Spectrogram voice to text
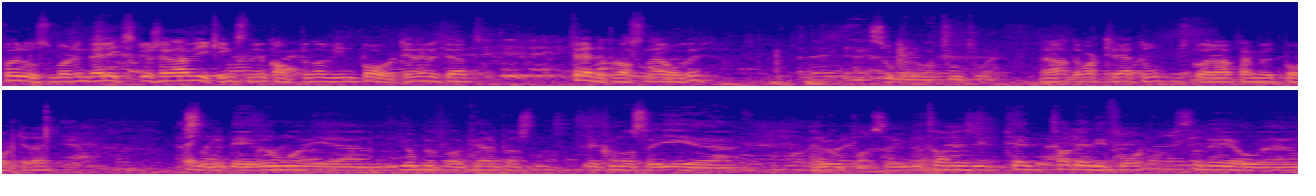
for Rosenborg sin del ikke skulle skje. da Viking snur kampen og vinner på overtid. Det betyr at tredjeplassen er over. Jeg så bare det var 2-2. Ja, Det var 3-2. Skåra fem ut på overtid der. Så med det, da må vi eh, jobbe for fjerdeplassen. da. Det kan også gi eh, Europa. Så vi må ta det, ta det vi får. da. Så det er jo eh,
